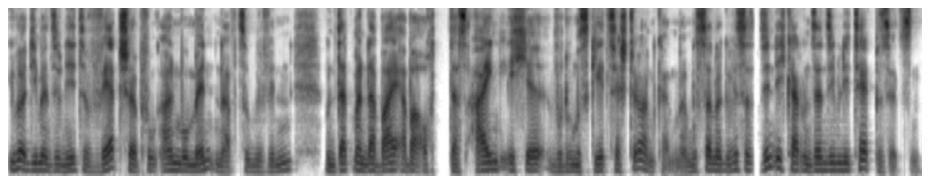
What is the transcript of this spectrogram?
überdimensionierte Wertschöpfung allen Momenten abzugewinnen und dass man dabei aber auch das eigentliche, worum es geht, zerstören kann. Man muss da eine gewisse Sinnlichkeit und Sensibilität besitzen.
